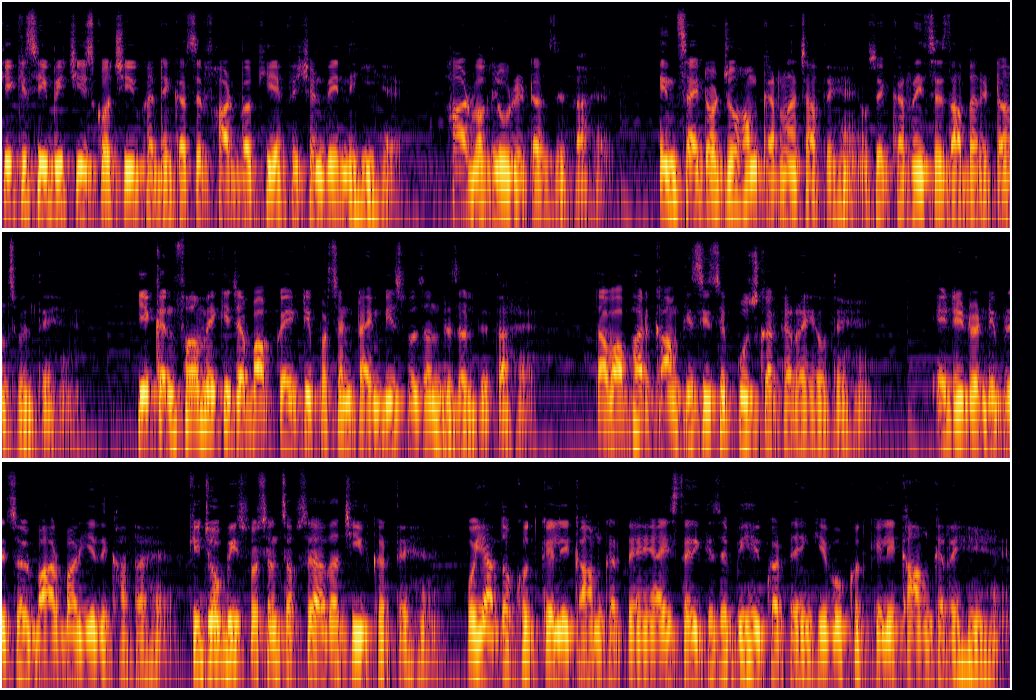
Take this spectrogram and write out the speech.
कि किसी भी चीज़ को अचीव करने का सिर्फ़ हार्डवर्क ही एफिशिएंट वे नहीं है। हार्डवर्क लो रिटर्न देता है। इनसाइट और जो हम करना चाहते हैं, उसे करने से ज़्यादा रिटर्न मिलते हैं। ये कन्फर्म है कि जब आपका 80% टाइम 20 परसेंट रिज़ल्ट देता है, तब आप हर काम किसी से पूछ कर कर रहे होते हैं। एटी ट्वेंटी प्रिंसिपल बार बार ये दिखाता है कि जो 20 परसेंट सबसे ज़्यादा अचीव करते हैं, वो या तो खुद के लिए काम करते हैं या इस तरीके से बिहेव करते हैं कि वो खुद के लिए काम कर रहे हैं।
